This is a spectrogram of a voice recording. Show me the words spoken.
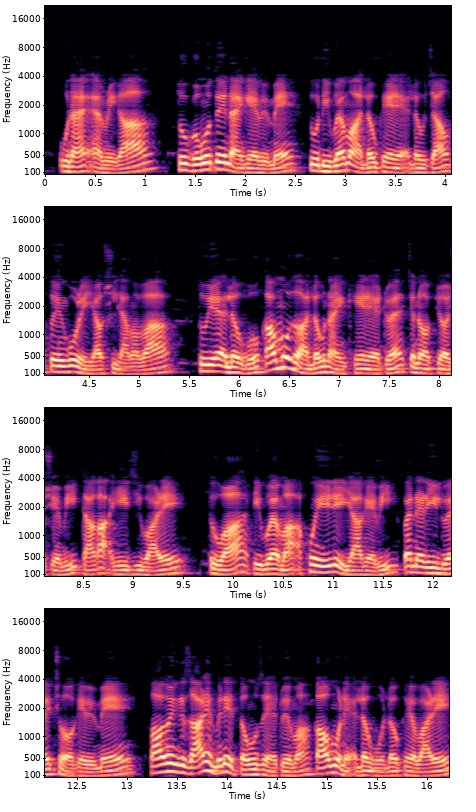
။ဦးနိုင်အမ်ရီကသူဂုံမသွင်းနိုင်ခဲ့ပေမဲ့သူဒီဘက်မှာလုပ်ခဲ့တဲ့အလုပ်ကြောင့်သွင်းကိုတွေရောက်ရှိလာမှာပါ။ သူရဲ့အလုပ်ကိုကောင်းမွန်စွာလုပ်နိုင်ခဲ့တဲ့အတွက်ကျွန်တော်ပျော်ရွှင်ပြီးဒါကအရေးကြီးပါတယ်။သူဟာဒီဘက်မှာအခွင့်အရေးတွေရခဲ့ပြီးပန်နယ်ဒီလွဲချော်ခဲ့ပေမဲ့ပါဝင်ကစားတဲ့မိနစ်30အတွင်းမှာကောင်းမွန်တဲ့အလုပ်ကိုလုပ်ခဲ့ပါတယ်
